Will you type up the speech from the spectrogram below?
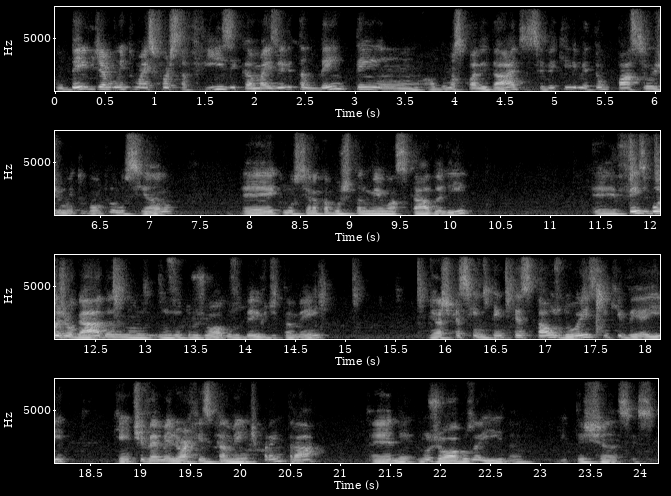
O David é muito mais força física, mas ele também tem um, algumas qualidades. Você vê que ele meteu um passe hoje muito bom para o Luciano, é, que o Luciano acabou chutando meio mascado ali. É, fez boas jogadas no, nos outros jogos, o David também. Eu acho que assim, tem que testar os dois, tem que ver aí quem tiver melhor fisicamente para entrar é, nos jogos aí, né? E ter chances.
